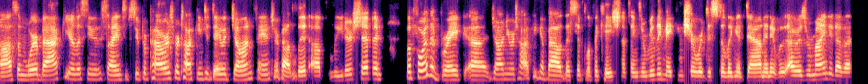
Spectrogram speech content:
Awesome. We're back. You're listening to the Science of Superpowers. We're talking today with John Fancher about lit up leadership. And before the break, uh, John, you were talking about the simplification of things and really making sure we're distilling it down. And it was I was reminded of a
